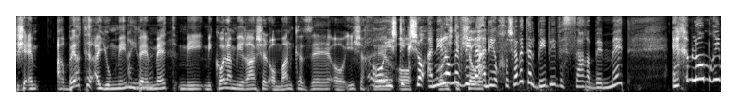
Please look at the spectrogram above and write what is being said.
שהם הרבה יותר איומים איומים. באמת מ- מכל אמירה של אומן כזה, או איש אחר, או איש תקשורת. אני או לא מבינה, תקשורת. אני חושבת על ביבי ושרה, באמת, איך הם לא אומרים,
